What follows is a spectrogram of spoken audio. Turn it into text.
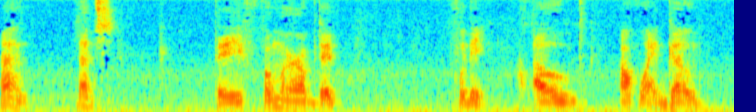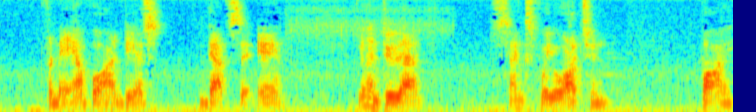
right that's the firmware update for the old R4i Gold from the Apple RDS that's it end you can do that. Thanks for your watching. Bye.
